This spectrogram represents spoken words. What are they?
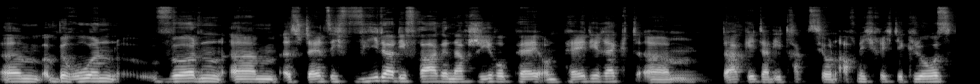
ähm, beruhen würden. Ähm, es stellt sich wieder die Frage nach GiroPay und PayDirect. Ähm, da geht da die Traktion auch nicht richtig los.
